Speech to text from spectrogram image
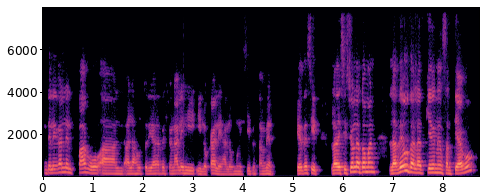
delegarle el pago a, las autoridades regionales y, locales, a los municipios también. Es decir, la decisión la toman, la deuda la adquieren en Santiago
